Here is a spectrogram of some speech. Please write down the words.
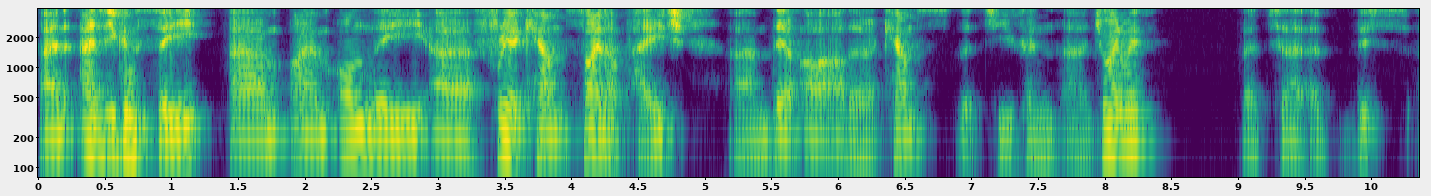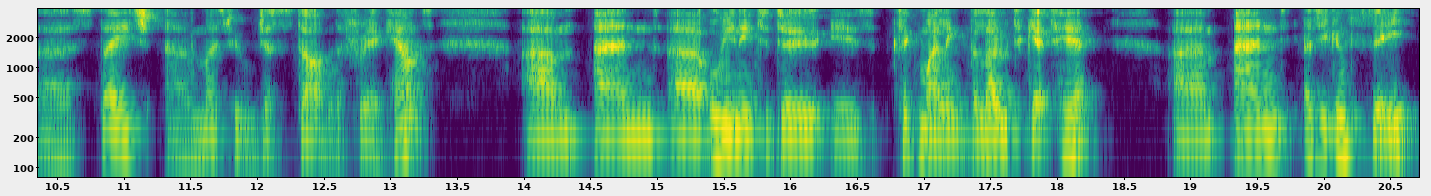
And as you can see, um, I'm on the uh, free account sign up page. Um, there are other accounts that you can join with. But uh, at this uh, stage, uh, most people just start with a free account. Um, and uh, all you need to do is click my link below to get here. Um, and as you can see,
